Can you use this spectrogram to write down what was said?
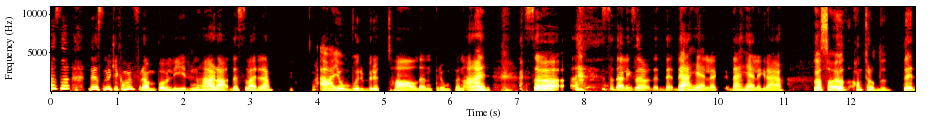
altså, det som ikke kommer fram på lyden her, da, dessverre, er jo hvor brutal den prompen er. Så, så det er liksom det, det, er hele, det er hele greia. Han sa jo at han trodde det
